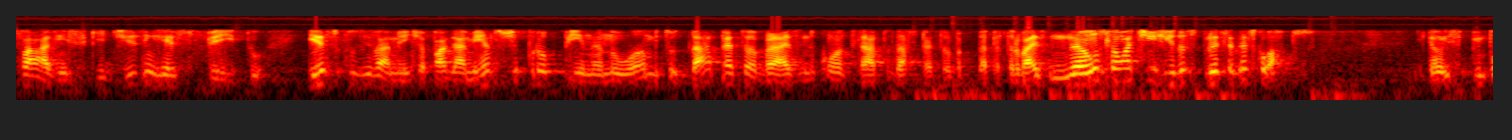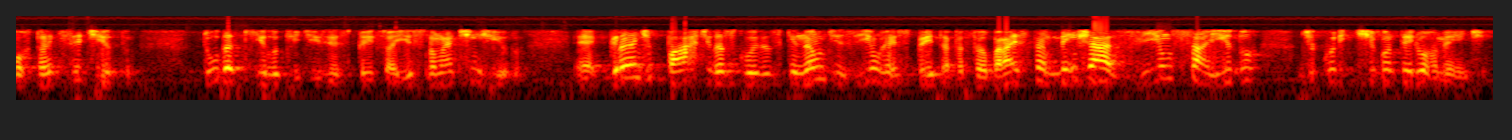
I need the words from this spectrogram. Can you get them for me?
fases que dizem respeito exclusivamente a pagamentos de propina no âmbito da Petrobras e no contrato Petro, da Petrobras não são atingidas por esse habeas corpus. Então, isso é importante ser dito. Tudo aquilo que diz respeito a isso não é atingido. É, grande parte das coisas que não diziam respeito à Petrobras também já haviam saído de Curitiba anteriormente.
